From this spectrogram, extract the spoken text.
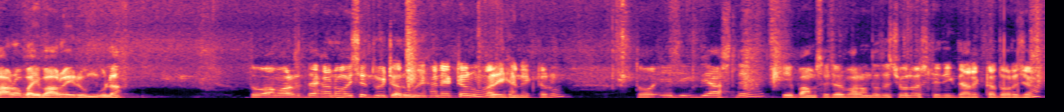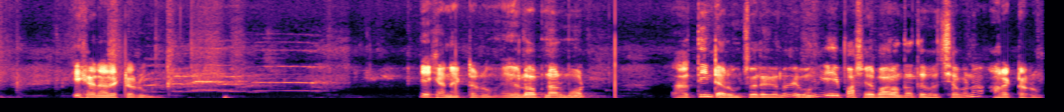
বারো বাই বারো এই রুমগুলা তো আমার দেখানো হয়েছে দুইটা রুম এখানে একটা রুম আর এখানে একটা রুম তো এদিক দিয়ে আসলে, এই বাম সাইডের বারান্দাতে চলে আসলে এদিক দিয়ে আরেকটা দরজা, এখানে আরেকটা রুম এখানে একটা রুম এই হলো আপনার মোট তিনটা রুম চলে গেল এবং এই পাশের বারান্দাতে হচ্ছে আপনার আরেকটা রুম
